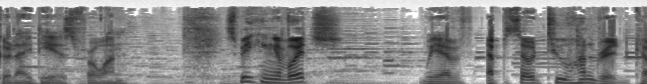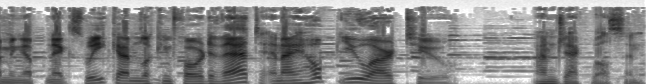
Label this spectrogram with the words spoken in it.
good ideas for one. Speaking of which, we have episode 200 coming up next week. I'm looking forward to that, and I hope you are too. I'm Jacke Wilson.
